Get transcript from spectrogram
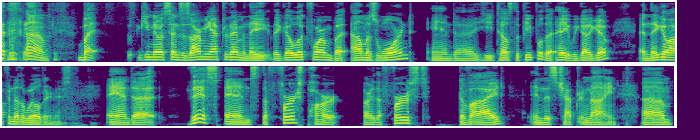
um, but Noah sends his army after them, and they they go look for him. But Alma's warned, and uh, he tells the people that hey, we got to go, and they go off into the wilderness. And uh, this ends the first part or the first divide in this chapter nine. Um,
